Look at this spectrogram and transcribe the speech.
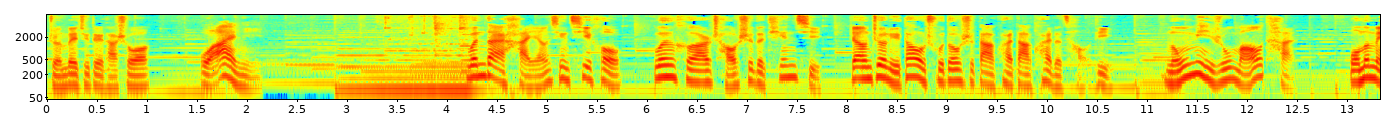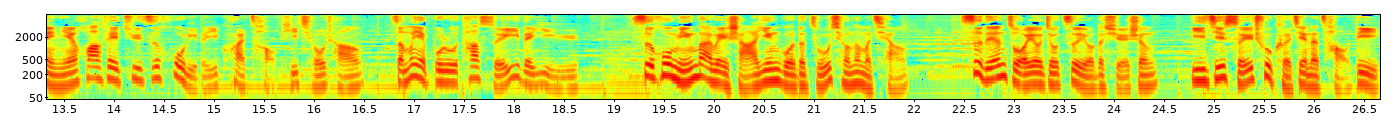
准备去对她说：“我爱你。”温带海洋性气候，温和而潮湿的天气，让这里到处都是大块大块的草地，浓密如毛毯。我们每年花费巨资护理的一块草皮球场，怎么也不如他随意的一隅。似乎明白为啥英国的足球那么强，四点左右就自由的学生。以及随处可见的草地，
